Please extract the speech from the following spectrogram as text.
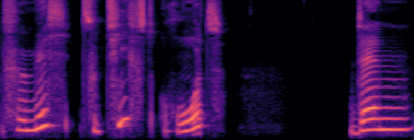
für mich zutiefst rot, denn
